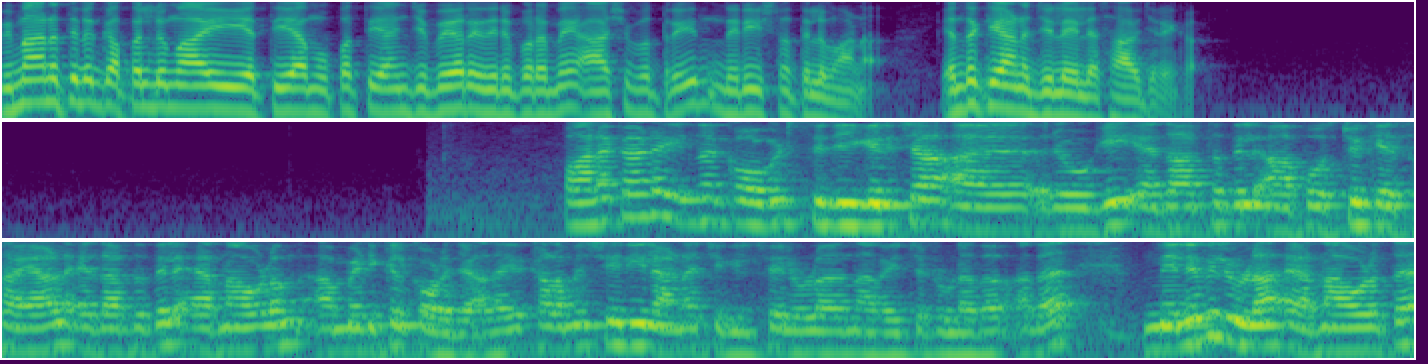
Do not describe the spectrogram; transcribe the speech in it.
വിമാനത്തിലും കപ്പലിലുമായി എത്തിയ മുപ്പത്തിയഞ്ച് പേർ ഇതിനു പുറമെ ആശുപത്രിയിൽ നിരീക്ഷണത്തിലുമാണ്. എന്തൊക്കെയാണ് ജില്ലയിലെ സാഹചര്യങ്ങൾ? പാലക്കാട് ഇന്ന് കോവിഡ് സ്ഥിരീകരിച്ച രോഗി യഥാർത്ഥത്തിൽ പോസിറ്റീവ് കേസ് അയാൾ യഥാർത്ഥത്തിൽ എറണാകുളം മെഡിക്കൽ കോളേജ് അതായത് കളമശ്ശേരിയിലാണ് ചികിത്സയിലുള്ളതെന്ന് അറിയിച്ചിട്ടുള്ളത് അത് നിലവിലുള്ള എറണാകുളത്ത്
